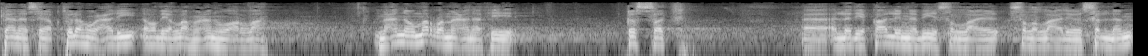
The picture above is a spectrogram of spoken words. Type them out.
كان سيقتله علي رضي الله عنه وأرضاه. مع أنه مر معنا في قصة آه الذي قال للنبي صلى الله, صلى الله عليه وسلم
